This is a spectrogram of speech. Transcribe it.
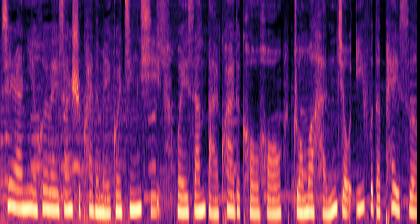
虽然你也会为三十块的玫瑰惊喜，为三百块的口红琢磨很久衣服的配色，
